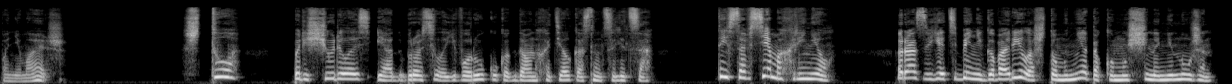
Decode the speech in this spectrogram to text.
Понимаешь? Что? Прищурилась и отбросила его руку, когда он хотел коснуться лица. Ты совсем охренел? Разве я тебе не говорила, что мне такой мужчина не нужен?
